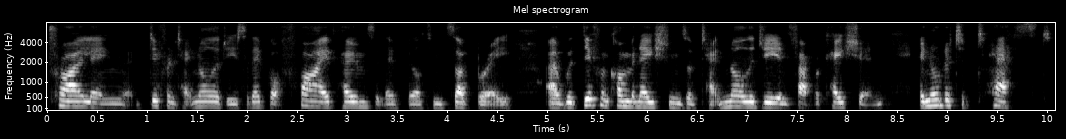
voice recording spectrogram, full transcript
trialing different technologies. So they've got five homes that they've built in Sudbury uh, with different combinations of technology and fabrication in order to test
